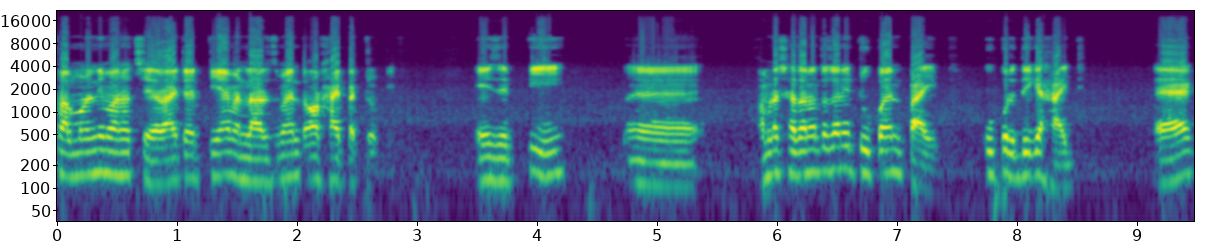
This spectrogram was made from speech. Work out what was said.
ফালমোনালি মানে হচ্ছে right atrium enlargement or hypertrophy এই যে পি আমরা সাধারণত জানি টু পয়েন্ট ফাইভ উপরের দিকে হাইট এক,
